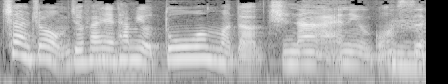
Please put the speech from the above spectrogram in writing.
去了之后，我们就发现他们有多么的直男癌。那个公司，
